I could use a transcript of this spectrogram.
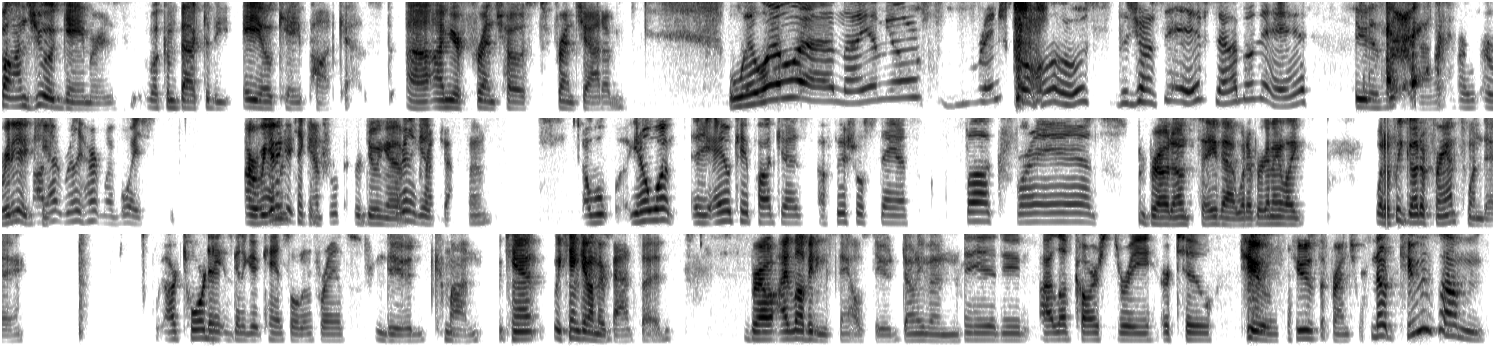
Bonjour, gamers. Welcome back to the AOK podcast. Uh, I'm your French host, French Adam. Well, well, well, and I am your French co-host, the Joseph Salabonnet. Dude, is this bad? Are, are we gonna get Oh, that really hurt my voice. Are we yeah, gonna we're get taking- canceled for doing a we're gonna get- French accent? Oh, well, you know what? The AOK podcast official stance. Fuck France. Bro, don't say that. What if we're gonna like? What if we go to France one day? Our tour date is gonna get canceled in France. Dude, come on. We can't. We can't get on their bad side. Bro, I love eating snails, dude. Don't even. Yeah, dude. I love Cars three or two. Two. Two's the French. one. No, two is um.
